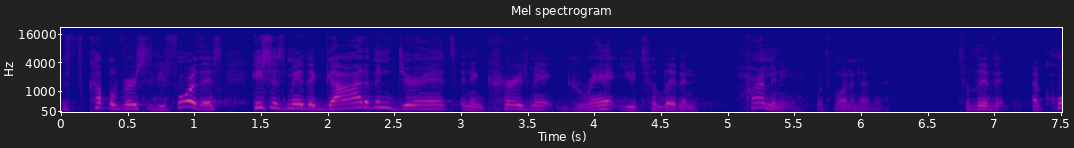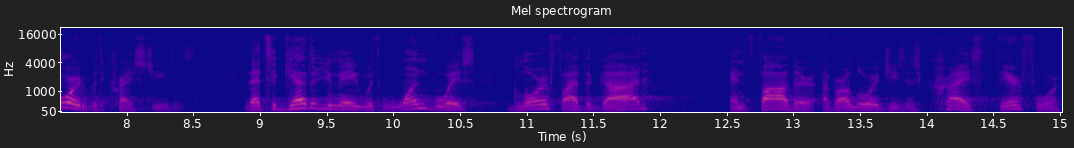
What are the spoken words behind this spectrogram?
f- couple verses before this, he says, May the God of endurance and encouragement grant you to live in harmony with one another, to live in accord with Christ Jesus that together you may with one voice glorify the God and Father of our Lord Jesus Christ. Therefore,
